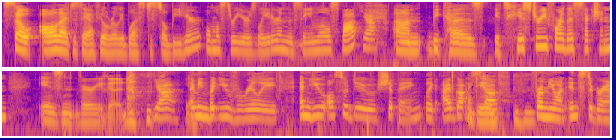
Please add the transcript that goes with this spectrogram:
So, all that to say, I feel really blessed to still be here almost three years later in the same little spot. Yeah. Um, because its history for this section isn't very good. Yeah. I mean, but you've really, and you also do shipping. Like, I've gotten stuff from you on Instagram.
